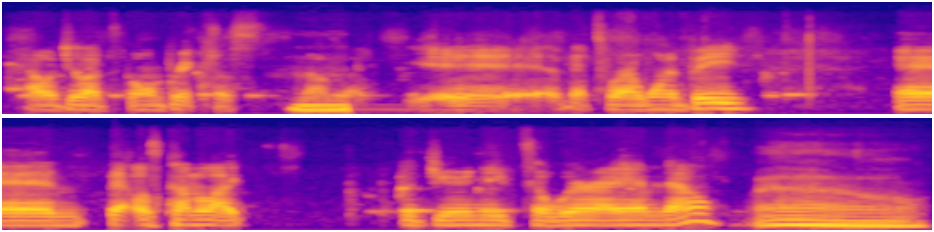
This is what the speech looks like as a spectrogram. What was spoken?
how would you like to go on breakfast?" And I was like, "Yeah, that's where I want to be." And that was kind of like the journey to where I am now. Wow.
